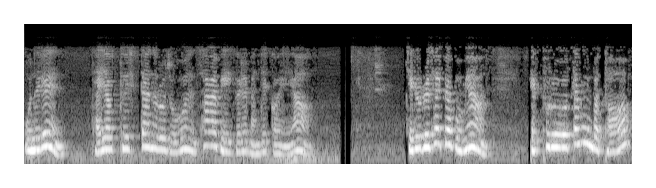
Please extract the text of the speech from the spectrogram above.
오늘은 다이어트 식단으로 좋은 사과 베이글을 만들 거예요. 재료를 살펴보면 100% 땅콩버터,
